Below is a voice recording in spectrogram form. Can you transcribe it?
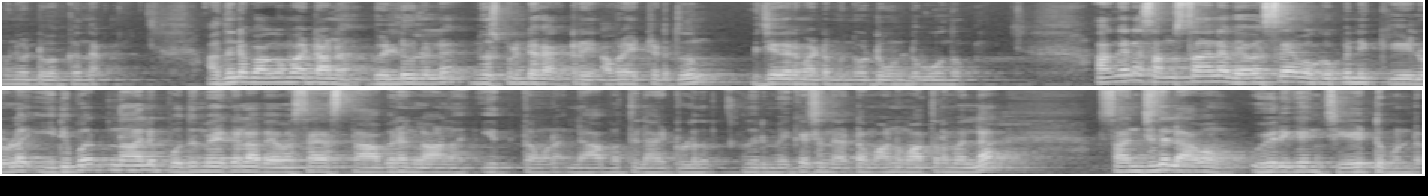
മുന്നോട്ട് വെക്കുന്നത്. അതിന്റെ ഭാഗമായിട്ടാണ് വെള്ളൂരിലെ ന്യൂസ് പ്രിന്റ് ഫാക്ടറി അവർ ഏറ്റെടുത്തതും വിജയകരമായിട്ട് മുന്നോട്ട് കൊണ്ടുപോകുന്നു അങ്ങനെ സംസ്ഥാന വ്യവസായ വകുപ്പിന് കീഴിലുള്ള ഇരുപത്തിനാല് പൊതുമേഖലാ വ്യവസായ സ്ഥാപനങ്ങളാണ് ഇത്തവണ ലാഭത്തിലായിട്ടുള്ളത്. അതൊരു മികച്ച നേട്ടമാണ്. മാത്രമല്ല സഞ്ചിത ലാഭം ഉയരുകയും ചെയ്തിട്ടുമുണ്ട്.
